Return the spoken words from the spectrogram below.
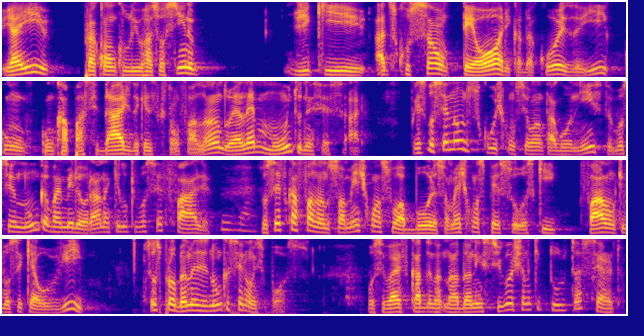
E aí, para concluir o raciocínio, de que a discussão teórica da coisa e com, com capacidade daqueles que estão falando, ela é muito necessária. Porque se você não discute com o seu antagonista, você nunca vai melhorar naquilo que você falha. Exato. Se você ficar falando somente com a sua bolha, somente com as pessoas que falam o que você quer ouvir, seus problemas eles nunca serão expostos. Você vai ficar dando- nadando em círculo achando que tudo está certo.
